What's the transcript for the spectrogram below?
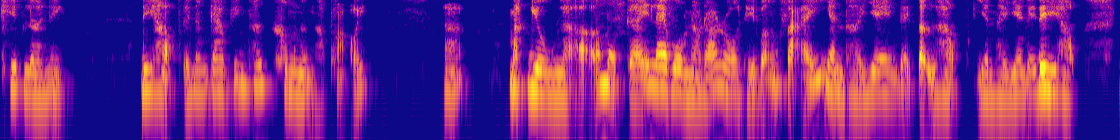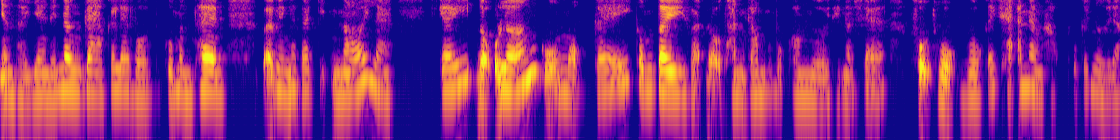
keep learning đi học để nâng cao kiến thức, không ngừng học hỏi. Đó. Mặc dù là ở một cái level nào đó rồi thì vẫn phải dành thời gian để tự học, dành thời gian để đi học, dành thời gian để nâng cao cái level của mình thêm. Bởi vì người ta chỉ nói là cái độ lớn của một cái công ty và độ thành công của một con người thì nó sẽ phụ thuộc vô cái khả năng học của cái người đó.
